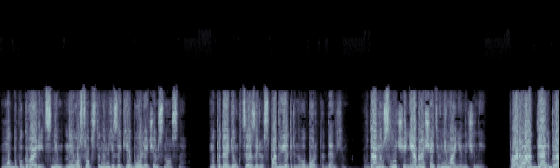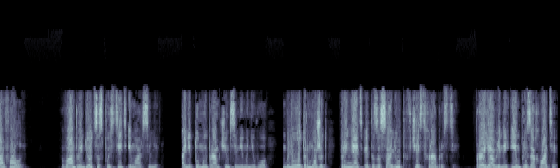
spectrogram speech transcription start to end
мог бы поговорить с ним на его собственном языке более чем сносно. Мы подойдем к Цезарю с подветренного борта, Денхем. В данном случае не обращайте внимания на чины. Пора отдать Брамфалы. Вам придется спустить и Марсели, а не то мы промчимся мимо него. Блюотер может принять это за салют в честь храбрости проявленный им при захвате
